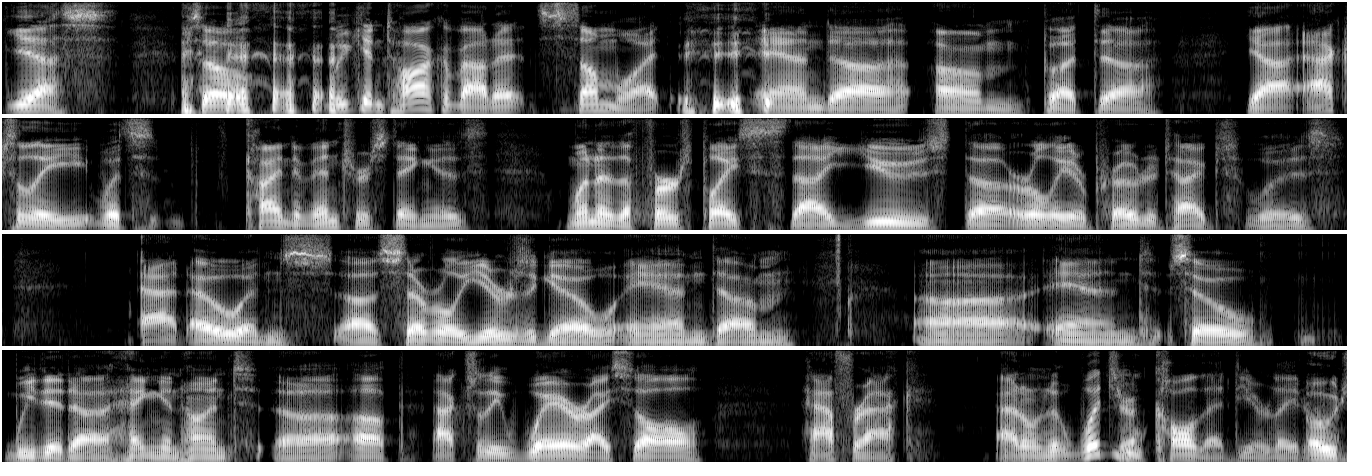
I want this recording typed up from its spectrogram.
Yes. So we can talk about it somewhat, and uh, um, but uh, yeah, actually, what's kind of interesting is one of the first places that I used the earlier prototypes was at Owens uh, several years ago, and um, uh, and so we did a hang and hunt uh, up actually where I saw half rack. I don't know what do you call that deer later. OG.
